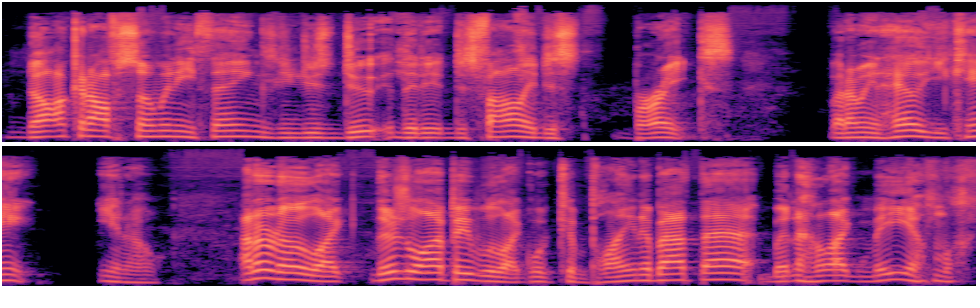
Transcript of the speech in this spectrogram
knock it off so many things, and you just do that it just finally just breaks. But I mean, hell, you can't, you know, I don't know. Like, there's a lot of people like would complain about that, but like me, I'm like.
